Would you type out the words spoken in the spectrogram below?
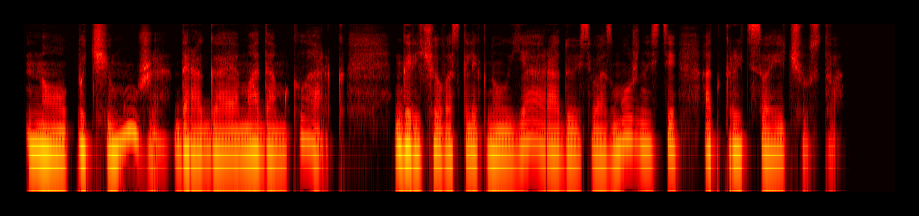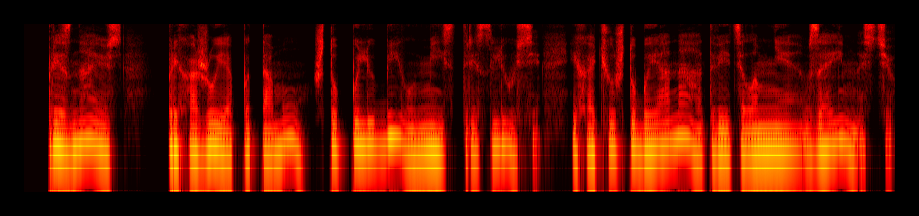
«Но почему же, дорогая мадам Кларк?» — горячо воскликнул я, радуясь возможности открыть свои чувства. «Признаюсь, Прихожу я потому, что полюбил мистрис Люси и хочу, чтобы и она ответила мне взаимностью.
